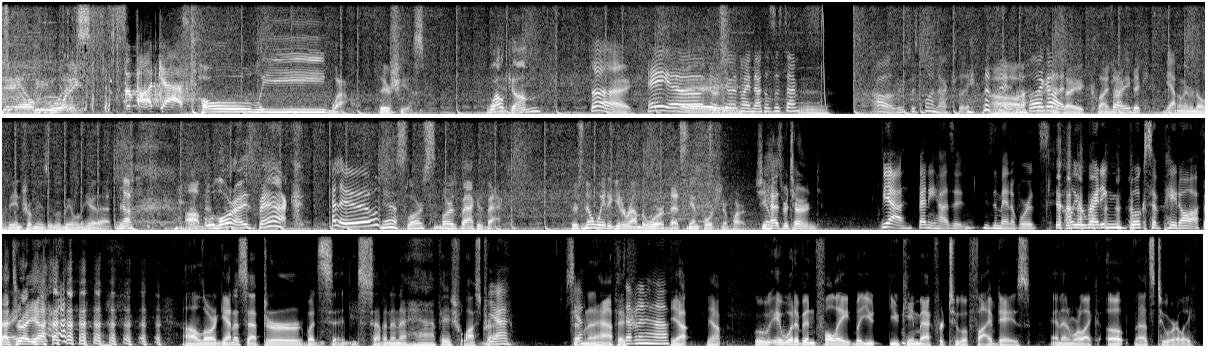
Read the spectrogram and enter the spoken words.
JLB Mornings. The podcast. Holy wow. There she is. Welcome back. Hey, uh, Hey. can I do it with my knuckles this time? Oh, there's just one actually. That's it. That's all I got. Anticlimactic. Sorry. I Yeah. I don't even know if the intro music would be able to hear that. No. Um, well, Laura is back. Hello. Yes, Laura's, Laura's back is back. There's no way to get around the word. That's the unfortunate part. She has returned. Yeah, Benny has it. He's the man of words. All your writing books have paid off. That's right, yeah. Uh, Laura, get us after, what, seven and a half ish? Lost track. Yeah. Seven yeah. and a half ish? Seven and a half. yeah, yeah. Well, It would have been full eight, but you, you came back for two of five days. And then we're like, oh, that's too early.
